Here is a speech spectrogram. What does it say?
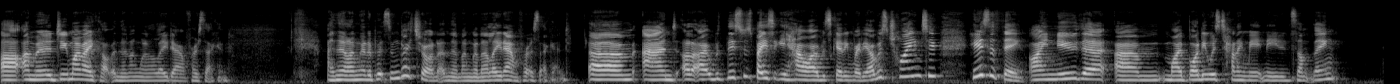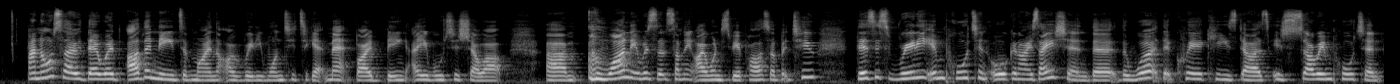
uh, I'm going to do my makeup and then I'm going to lay down for a second. And then I'm going to put some glitter on and then I'm going to lay down for a second. Um, and I, this was basically how I was getting ready. I was trying to, here's the thing. I knew that um, my body was telling me it needed something. And also, there were other needs of mine that I really wanted to get met by being able to show up. Um, one, it was something I wanted to be a part of, but two, there's this really important organization. The the work that Queer Keys does is so important.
